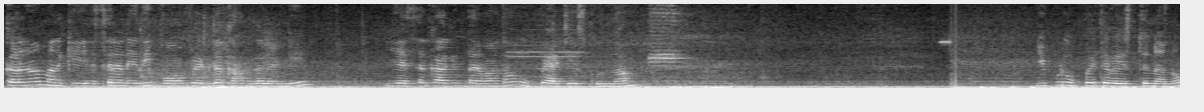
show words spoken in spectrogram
ఇక్కడ మనకి ఎసర్ అనేది పర్ఫెక్ట్గా కాగాలండి. ఈ కాగిన తర్వాత ఉప్పు యాడ్ చేసుకుందాం. ఇప్పుడు ఉప్పు అయితే వేస్తున్నాను.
